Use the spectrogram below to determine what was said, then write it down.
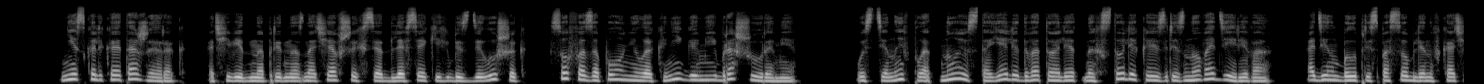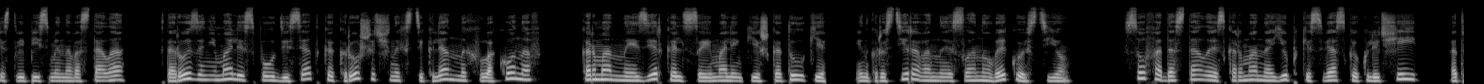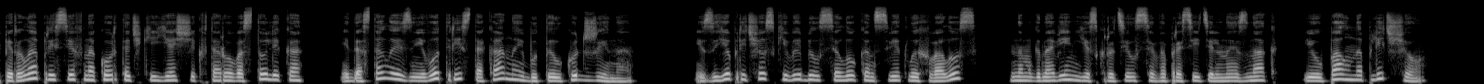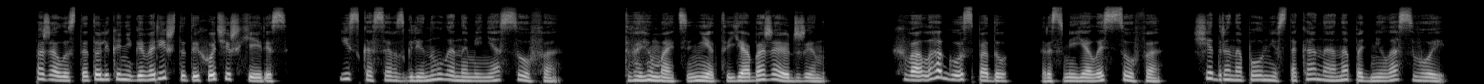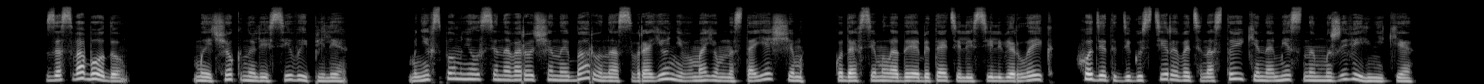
Несколько этажерок, очевидно предназначавшихся для всяких безделушек, Софа заполнила книгами и брошюрами. У стены вплотную стояли два туалетных столика из резного дерева. Один был приспособлен в качестве письменного стола, второй занимали с полдесятка крошечных стеклянных флаконов карманные зеркальца и маленькие шкатулки, инкрустированные слоновой костью. Софа достала из кармана юбки связку ключей, отперла, присев на корточки, ящик второго столика и достала из него три стакана и бутылку джина. Из ее прически выбился локон светлых волос, на мгновение скрутился вопросительный знак и упал на плечо. «Пожалуйста, только не говори, что ты хочешь херес». Искоса взглянула на меня Софа. «Твою мать, нет, я обожаю джин». «Хвала Господу!» — рассмеялась Софа. Щедро наполнив стаканы, она подняла свой. «За свободу!» Мы чокнулись и выпили. Мне вспомнился навороченный бар у нас в районе в моем настоящем, куда все молодые обитатели Сильвер-Лейк ходят дегустировать настойки на местном можжевельнике.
